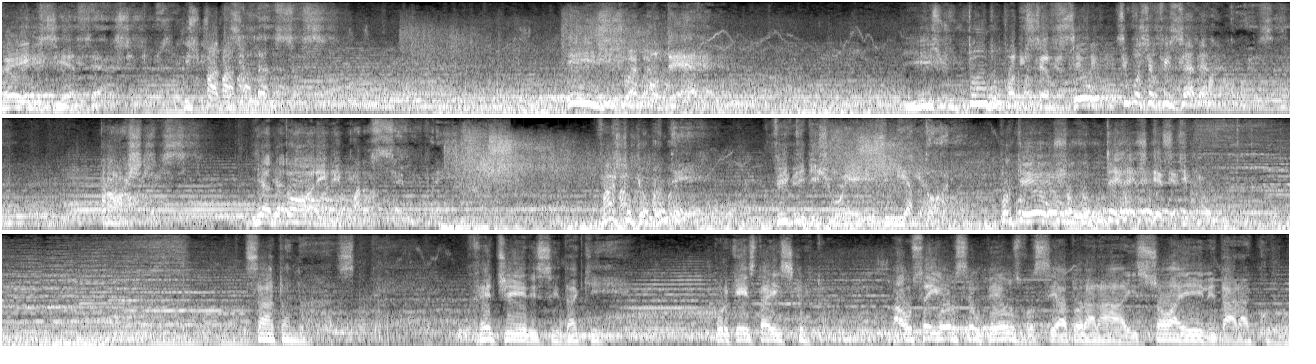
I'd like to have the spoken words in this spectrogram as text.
Reis e exércitos, espadas e lanças. Isso é poder! E isso tudo pode ser seu se você fizer uma coisa. Prostre-se e adore-me para sempre. Faça o que eu mandei. Fique de joelhos e me adore, porque eu sou o Deus deste mundo. Satanás, retire-se daqui, porque está escrito: Ao Senhor seu Deus você adorará e só a Ele dará culto.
